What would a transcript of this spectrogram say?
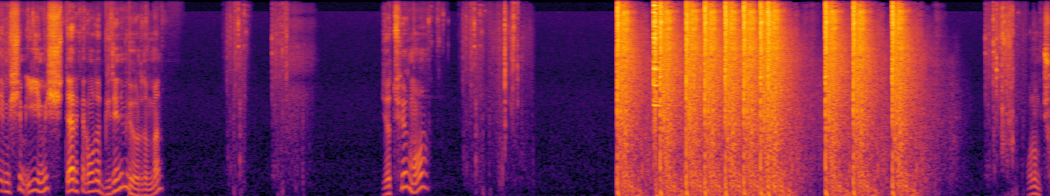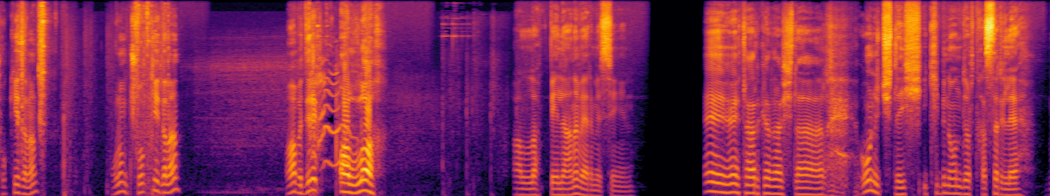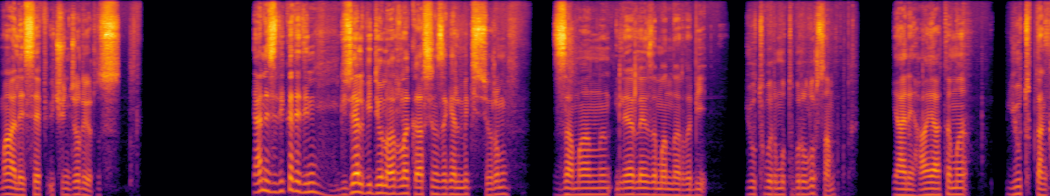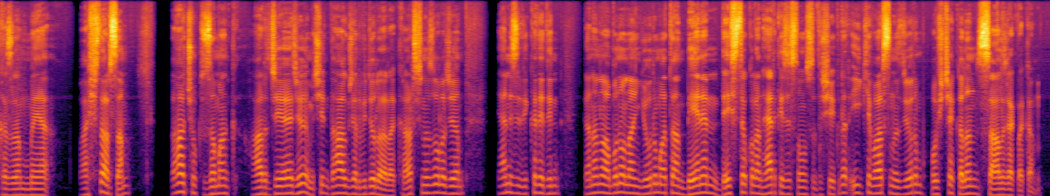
demişim iyiymiş derken orada birini mi gördüm ben? Yatıyor mu? Oğlum çok yedi lan. Oğlum çok yedi lan. Abi direkt Allah. Allah belanı vermesin. Evet arkadaşlar. 13 leş 2014 hasar ile maalesef 3. oluyoruz. Kendinize dikkat edin. Güzel videolarla karşınıza gelmek istiyorum. Zamanın ilerleyen zamanlarda bir YouTuber mutuber olursam yani hayatımı YouTube'dan kazanmaya başlarsam daha çok zaman harcayacağım için daha güzel videolarla karşınızda olacağım. Kendinize dikkat edin. Kanala abone olan, yorum atan, beğenen, destek olan herkese sonsuz teşekkürler. İyi ki varsınız diyorum. Hoşça kalın, sağlıcakla kalın.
